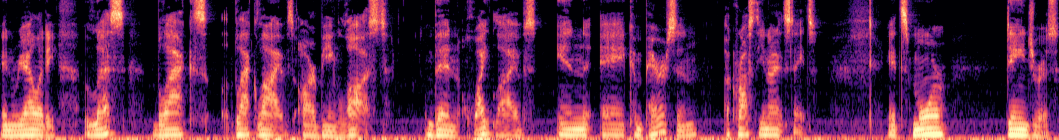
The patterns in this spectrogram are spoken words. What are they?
In reality, less blacks black lives are being lost than white lives in a comparison across the United States. It's more dangerous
